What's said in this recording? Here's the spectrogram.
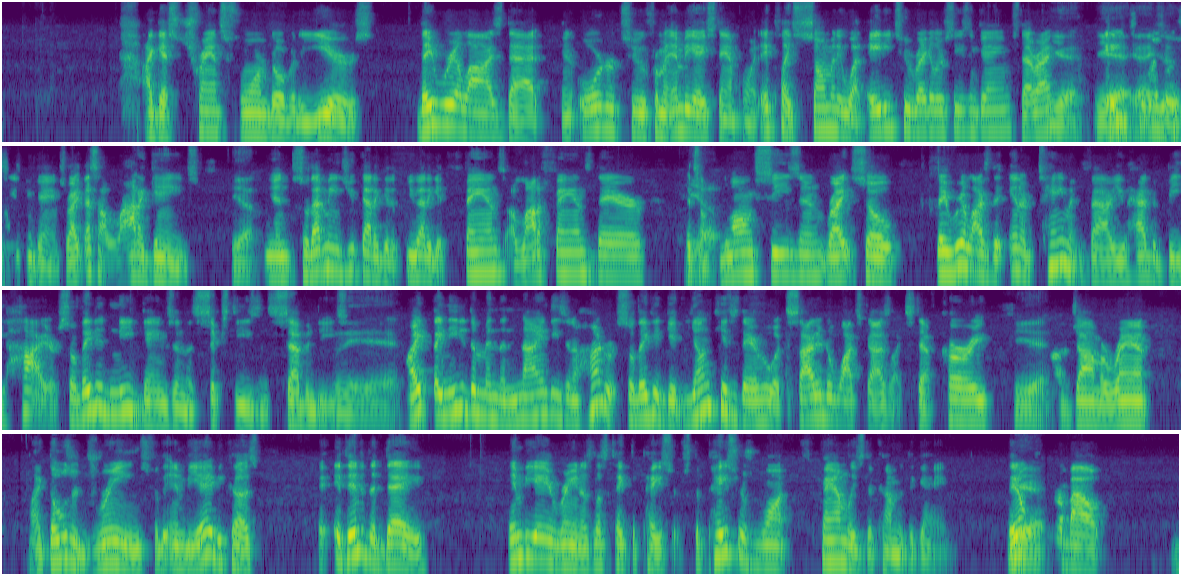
I guess, transformed over the years, they realized that in order to, from an NBA standpoint, they play so many, what, 82 regular season games? Is that right? Yeah. Yeah. 82 yeah, regular season games, right? That's a lot of games. Yeah. And so that means you've got to get, you got to get fans, a lot of fans there. It's yeah. a long season, right? So they realized the entertainment value had to be higher. So they didn't need games in the 60s and 70s, yeah. right? They needed them in the 90s and 100s so they could get young kids there who are excited to watch guys like Steph Curry, yeah, uh, Ja Morant. Like those are dreams for the NBA because at the end of the day, NBA arenas, let's take the Pacers. The Pacers want families to come to the game. They don't yeah. care about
